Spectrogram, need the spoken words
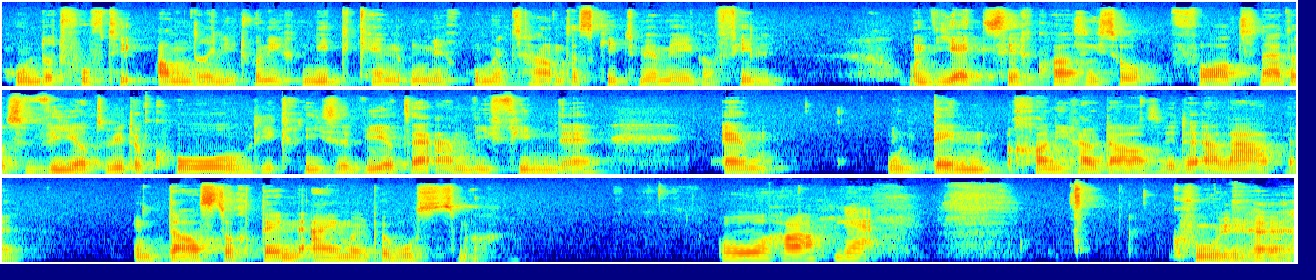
150 andere Leute, die ich nicht kenne, um mich herum zu haben. Und das gibt mir mega viel. Und jetzt sich quasi so vorzunehmen, das wird wieder kommen, die Krise wird ein Ende finden. Ähm, und dann kann ich auch das wieder erleben. Und das doch dann einmal bewusst zu machen. Oha. Ja. Cool.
